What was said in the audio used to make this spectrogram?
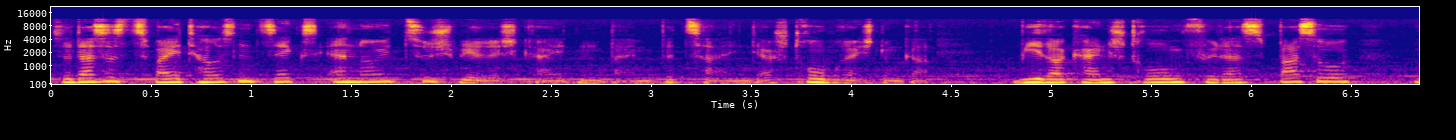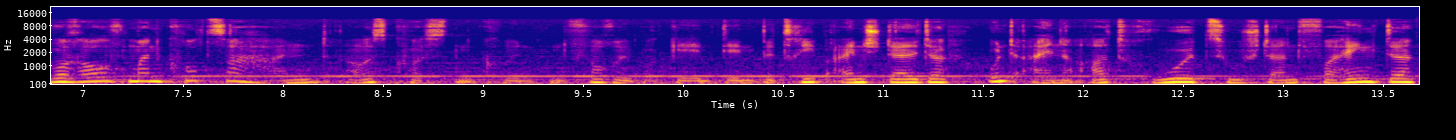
sodass es 2006 erneut zu Schwierigkeiten beim Bezahlen der Stromrechnung gab. Wieder kein Strom für das Basso, worauf man kurzerhand aus Kostengründen vorübergehend den Betrieb einstellte und eine Art Ruhezustand verhängte,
